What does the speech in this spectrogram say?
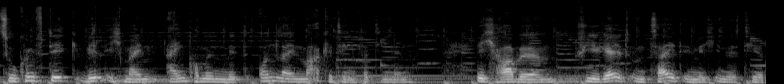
Zukünftig will ich mein Einkommen mit Online-Marketing verdienen. Ich habe viel Geld und Zeit in mich investiert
